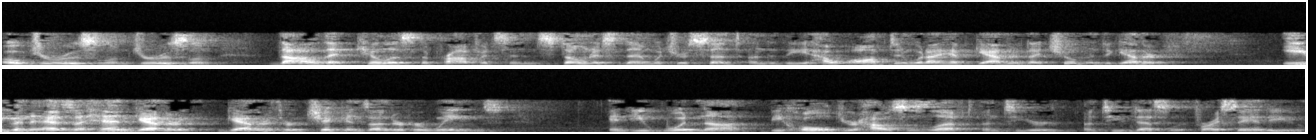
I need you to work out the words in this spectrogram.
O Jerusalem, Jerusalem, Thou that killest the prophets and stonest them which are sent unto thee, how often would I have gathered thy children together, even as a hen gathereth, gathereth her chickens under her wings, and ye would not? Behold, your house is left unto, your, unto you desolate. For I say unto you,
